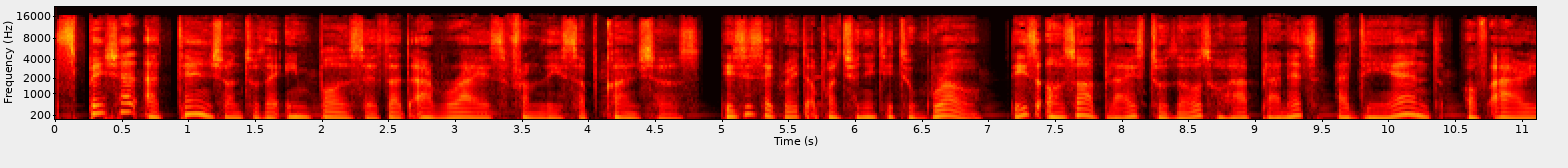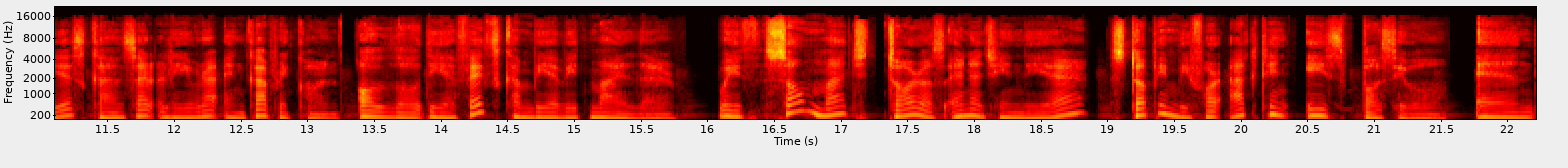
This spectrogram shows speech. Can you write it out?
special attention to the impulses that arise from the subconscious. This is a great opportunity to grow. This also applies to those who have planets at the end of Aries, Cancer, Libra, and Capricorn, although the effects can be a bit milder. With so much Taurus energy in the air, stopping before acting is possible. And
